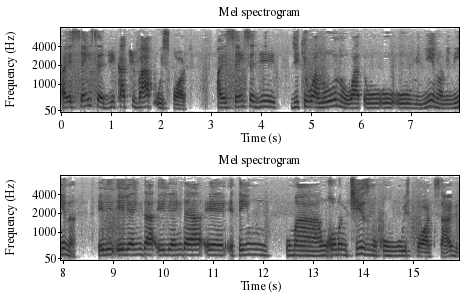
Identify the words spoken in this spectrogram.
A essência de cativar o esporte. A essência de de que o aluno, o, o, o menino, a menina, ele, ele ainda, ele ainda é, é, tem um, uma, um romantismo com o esporte, sabe?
